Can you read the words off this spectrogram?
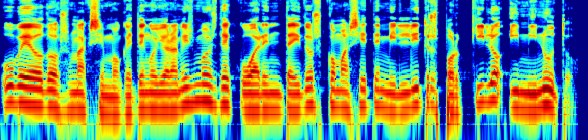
VO2 máximo que tengo yo ahora mismo es de 42,7 mililitros por kilo y minuto.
